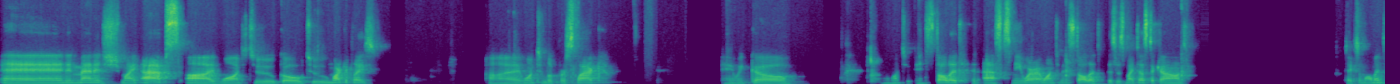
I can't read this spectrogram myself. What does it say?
and in manage my apps, I want to go to marketplace. I want to look for Slack. Here we go. I want to install it. It asks me where I want to install it. This is my test account takes a moment.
